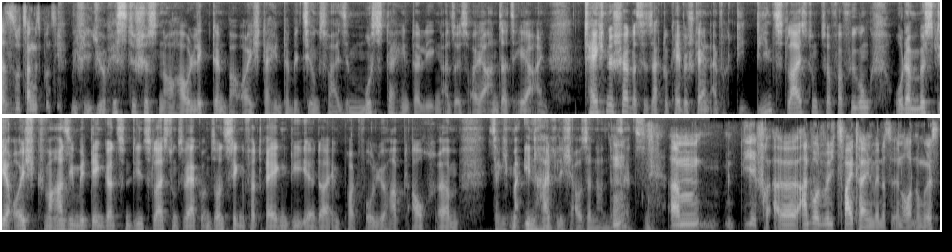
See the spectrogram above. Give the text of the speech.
Das ist sozusagen das Prinzip. Wie viel juristisches Know-how liegt denn bei euch dahinter, beziehungsweise muss dahinter liegen? Also ist euer Ansatz eher ein technischer, dass ihr sagt, okay, wir stellen einfach die Dienstleistung zur Verfügung oder müsst ihr euch quasi mit den ganzen Dienstleistungswerken und sonstigen Verträgen, die ihr da im Portfolio habt, auch, ähm, sage ich mal, inhaltlich auseinandersetzen? Hm. Ähm, die äh, Antwort würde ich zweiteilen, wenn das in Ordnung ist.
